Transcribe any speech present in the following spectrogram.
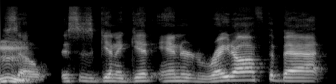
Mm. So this is gonna get entered right off the bat,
